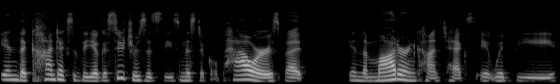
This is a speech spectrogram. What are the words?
in the context of the yoga sutras it's these mystical powers but in the modern context it would be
